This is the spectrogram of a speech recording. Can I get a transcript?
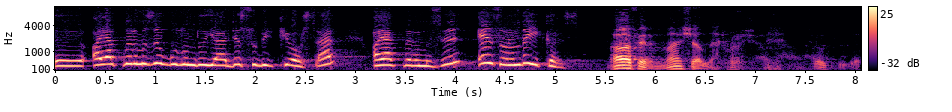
e, ayaklarımızın bulunduğu yerde su birikiyorsa ayaklarımızı en sonunda yıkarız. Aferin maşallah. Çok güzel.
